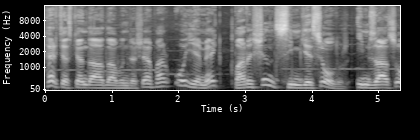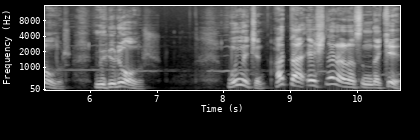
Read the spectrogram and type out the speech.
Herkes kendi adabınca şey yapar. O yemek barışın simgesi olur, imzası olur, mühürü olur. Bunun için hatta eşler arasındaki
